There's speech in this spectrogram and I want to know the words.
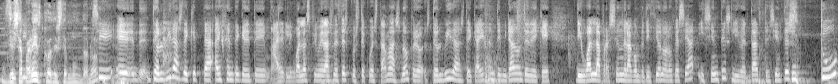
desaparezco de este mundo, ¿no? Sí, eh, te olvidas de que te- hay gente que te... a ver, igual las primeras veces pues te cuesta más, ¿no? Pero te olvidas de que hay gente mirándote, de que de igual la presión de la competición o lo que sea, y sientes libertad, te sientes tú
